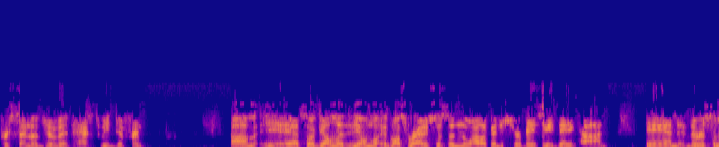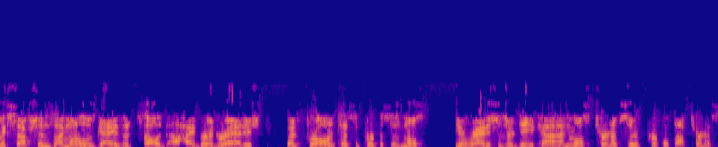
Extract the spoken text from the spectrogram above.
percentage of it, has to be different? Um, yeah. So again, you know, most radishes in the wildlife industry are basically Daikon. And there is some exceptions. I'm one of those guys that sell a hybrid radish, but for all intents and purposes, most, you know, radishes are Daikon. Most turnips are purple top turnips.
